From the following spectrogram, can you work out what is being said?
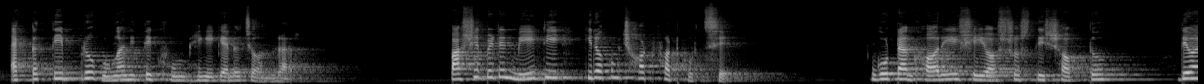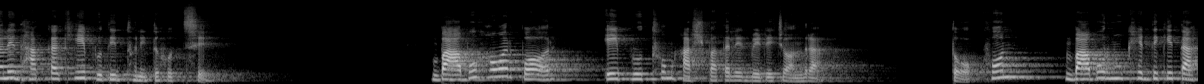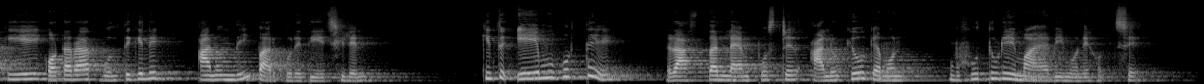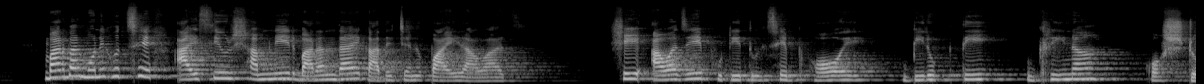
একটা তীব্র গোঙানিতে ঘুম ভেঙে গেল চন্দ্রার। পাশের বেডের মেয়েটি কীরকম ছটফট করছে। গোটা ঘরে সেই অস্বস্তির শব্দ দেওয়ালে ধাক্কা খেয়ে প্রতিধ্বনিত হচ্ছে। বাবু হওয়ার পর এই প্রথম হাসপাতালের বেডে চন্দ্রা। তখন বাবুর মুখের দিকে তাকিয়ে কটা রাত বলতে গেলে আনন্দেই পার করে দিয়েছিলেন। কিন্তু এ মুহূর্তে রাস্তার ল্যাম্পপোস্টের আলোকেও কেমন ভুতুড়ে মায়াবী মনে হচ্ছে। বারবার মনে হচ্ছে আইসিইউর সামনের বারান্দায় কাদের যেন পায়ের আওয়াজ। সেই আওয়াজে ফুটিয়ে তুলছে ভয়, বিরক্তি, ঘৃণা, কষ্ট।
